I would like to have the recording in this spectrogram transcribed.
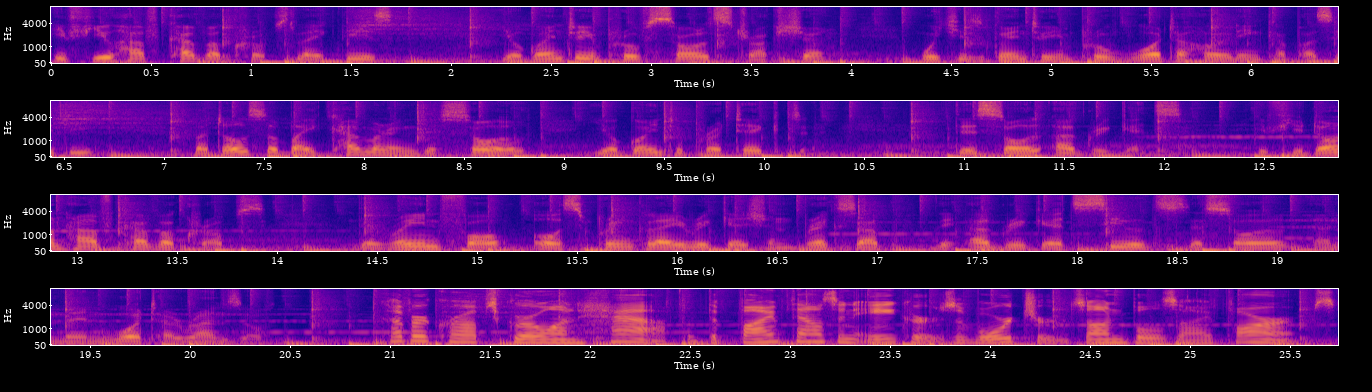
If you have cover crops like this, you're going to improve soil structure, which is going to improve water holding capacity, but also by covering the soil, you're going to protect the soil aggregates. If you don't have cover crops, the rainfall or sprinkler irrigation breaks up the aggregate, seals the soil, and then water runs off. Cover crops grow on half of the 5,000 acres of orchards on Bullseye Farms.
